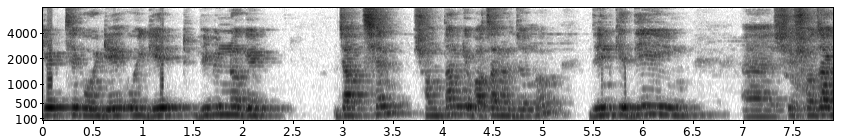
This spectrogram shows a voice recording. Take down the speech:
গেট থেকে ওই ডে ওই গেট বিভিন্ন গেট যাচ্ছেন সন্তানকে বাঁচানোর জন্য। দিনকে দিন সে সজাগ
